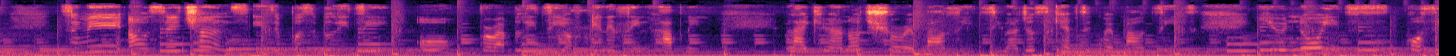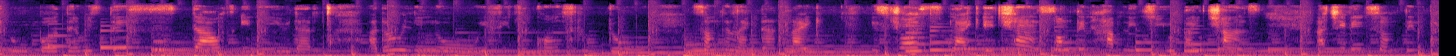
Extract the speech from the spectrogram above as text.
To me, I would say chance is a possibility or probability of anything happening. Like you are not sure about it, you are just skeptical about it. You know it's possible, but there is this doubt in you that I don't really know if it will come through though. Something like that. Like it's just like a chance, something happening to you by chance, achieving something by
